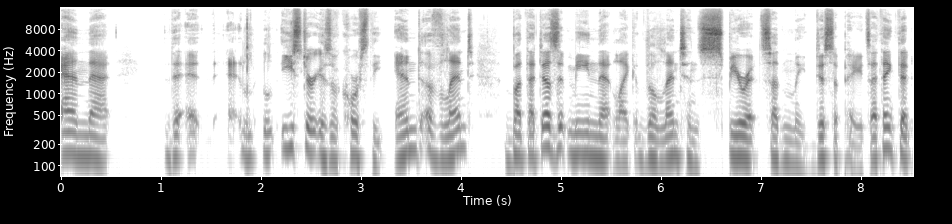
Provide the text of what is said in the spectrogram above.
and that the uh, uh, Easter is of course the end of Lent, but that doesn't mean that like the Lenten spirit suddenly dissipates. I think that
